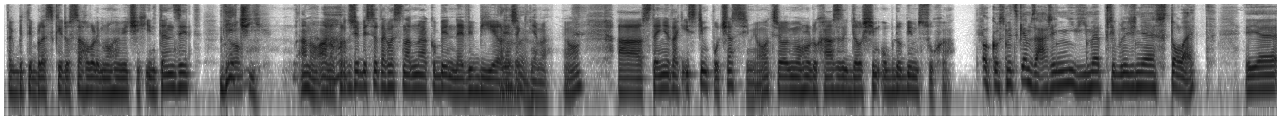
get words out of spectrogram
tak by ty blesky dosahovaly mnohem větších intenzit. Větších? Ano, ano, Aha. protože by se takhle snadno jakoby nevybíjeli, Rozumím. řekněme. Jo? A stejně tak i s tím počasím. Jo? Třeba by mohlo docházet k delším obdobím sucha. O kosmickém záření víme přibližně 100 let. Je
